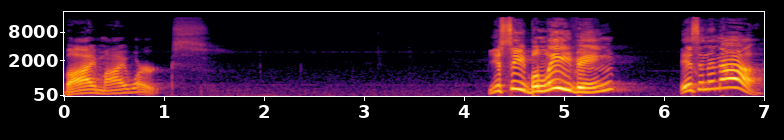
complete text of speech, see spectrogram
by my works. You see, believing isn't enough.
